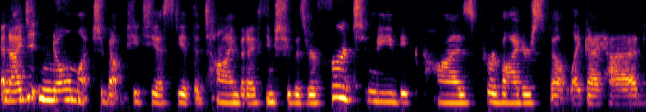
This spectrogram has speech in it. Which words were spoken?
And I didn't know much about PTSD at the time, but I think she was referred to me because providers felt like I had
